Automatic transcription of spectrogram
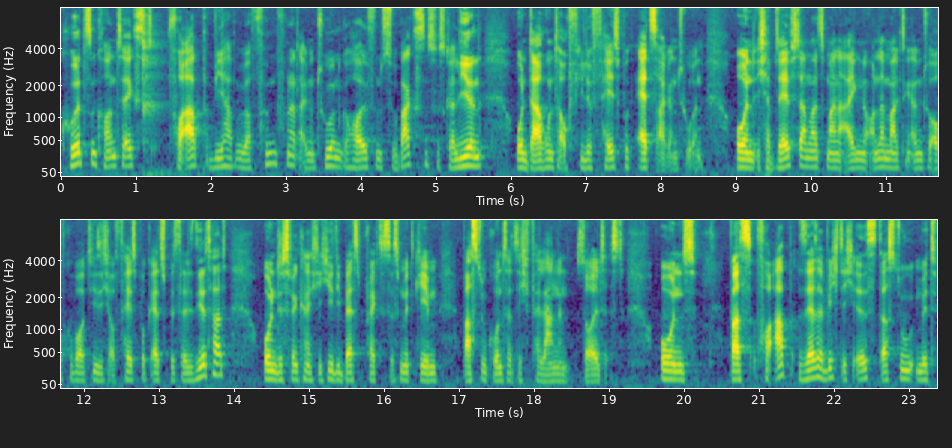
Kurzen Kontext vorab, wir haben über 500 Agenturen geholfen zu wachsen, zu skalieren und darunter auch viele Facebook Ads Agenturen. Und ich habe selbst damals meine eigene Online-Marketing-Agentur aufgebaut, die sich auf Facebook Ads spezialisiert hat und deswegen kann ich dir hier die Best Practices mitgeben, was du grundsätzlich verlangen solltest. Und was vorab sehr, sehr wichtig ist, dass du mit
